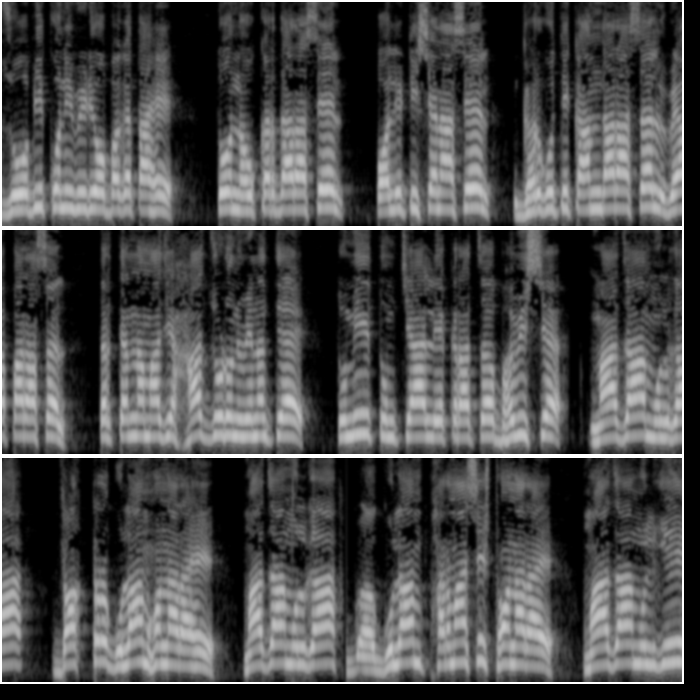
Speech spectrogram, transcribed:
जो बी कोणी व्हिडिओ बघत आहे तो नोकरदार असेल पॉलिटिशियन असेल घरगुती कामदार असेल व्यापार असेल तर त्यांना माझी हात जोडून विनंती आहे तुम्ही तुमच्या लेकराचं भविष्य माझा मुलगा डॉक्टर गुलाम होणार आहे माझा मुलगा ग- गुलाम फार्मासिस्ट होणार आहे माझा मुलगी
